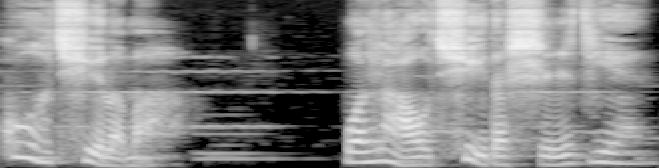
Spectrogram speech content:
过去了吗？我老去的时间。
